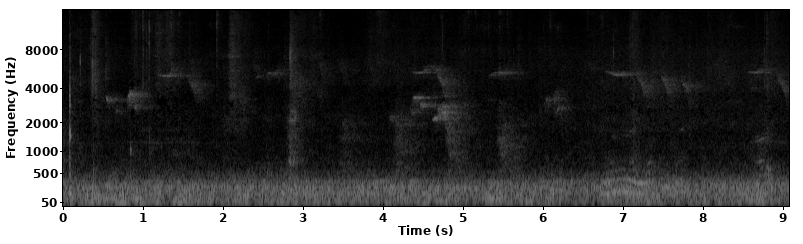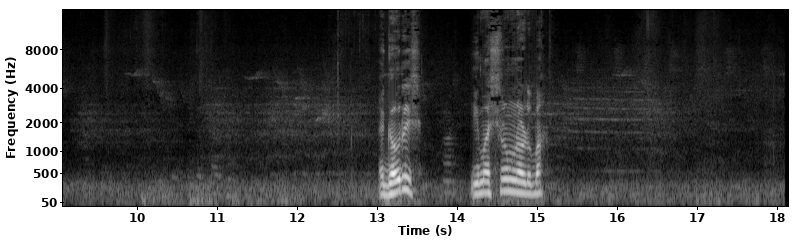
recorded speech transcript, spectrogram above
Gourish ಈ mushroom ನೋಡು ಬಾ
